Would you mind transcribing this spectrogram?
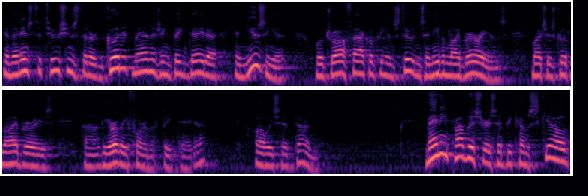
in that institutions that are good at managing big data and using it will draw faculty and students and even librarians, much as good libraries, uh, the early form of big data, always have done. Many publishers have become skilled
